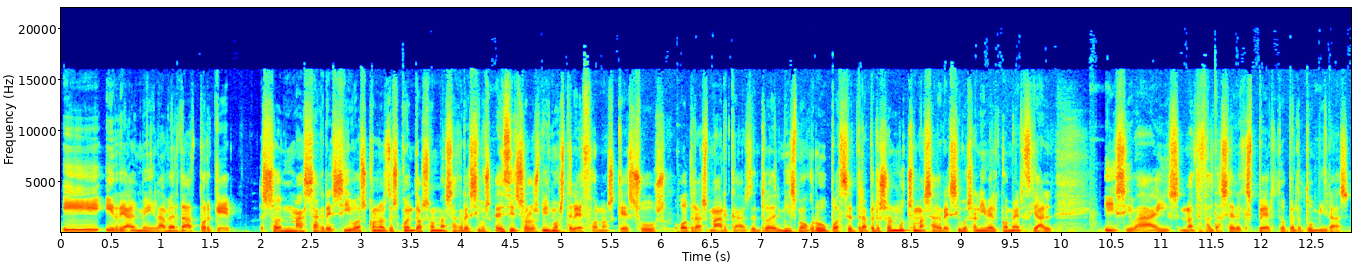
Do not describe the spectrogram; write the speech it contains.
y, y Realme, la verdad, porque son más agresivos con los descuentos, son más agresivos, es decir, son los mismos teléfonos que sus otras marcas dentro del mismo grupo, etcétera, pero son mucho más agresivos a nivel comercial. Y si vais, no hace falta ser experto, pero tú miras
